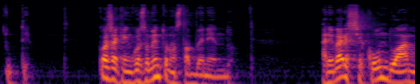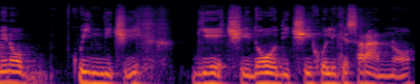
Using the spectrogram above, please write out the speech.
Tutti. Cosa che in questo momento non sta avvenendo. Arrivare secondo a meno 15 10, 12, quelli che saranno,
